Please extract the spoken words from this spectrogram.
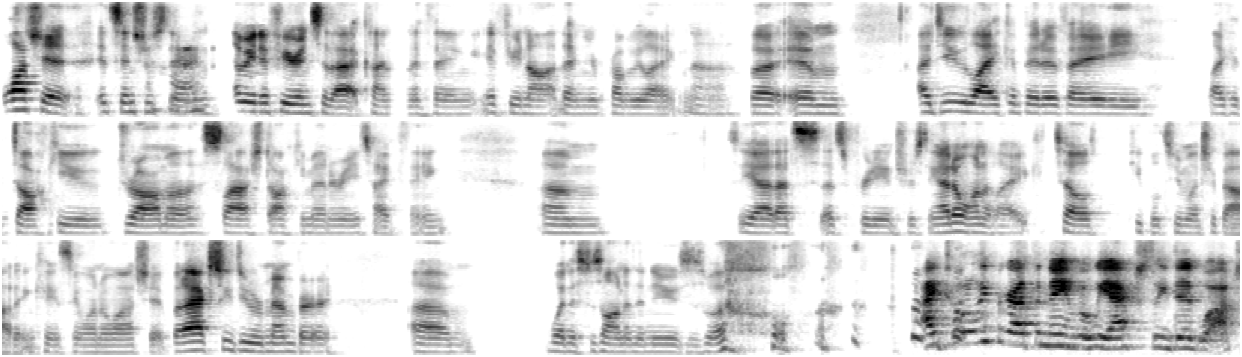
watch it it's interesting i mean if you're into that kind of thing if you're not then you're probably like nah but um i do like a bit of a like a docu drama slash documentary type thing um so yeah that's that's pretty interesting i don't want to like tell people too much about it in case they want to watch it but i actually do remember um when this was on in the news as well I totally forgot the name, but we actually did watch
